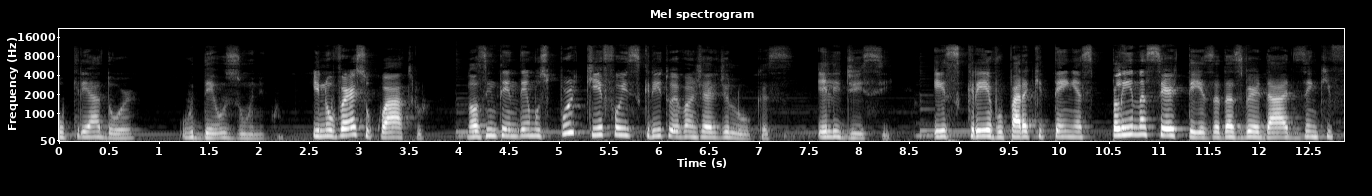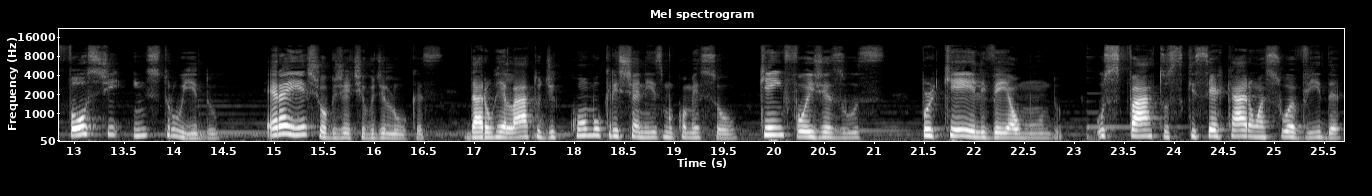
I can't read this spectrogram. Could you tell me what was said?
o Criador, o Deus único. E no verso 4, nós entendemos por que foi escrito o Evangelho de Lucas. Ele disse: Escrevo para que tenhas plena certeza das verdades em que foste instruído. Era este o objetivo de Lucas: dar o relato de como o cristianismo começou, quem foi Jesus, por que ele veio ao mundo, os fatos que cercaram a sua vida,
